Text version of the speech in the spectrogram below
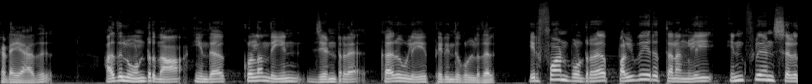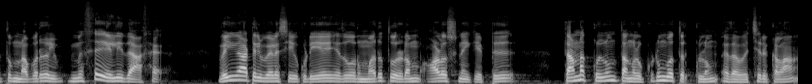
கிடையாது. அதில் ஒன்று தான் இந்த குழந்தையின் ஜென்ற கருவிலையை தெரிந்து கொள்ளுதல். இர்ஃபான் போன்ற பல்வேறு தளங்களில் இன்ஃப்ளூயன்ஸ் செலுத்தும் நபர்கள் மிக எளிதாக வெளிநாட்டில் வேலை செய்யக்கூடிய ஏதோ ஒரு மருத்துவரிடம் ஆலோசனை கேட்டு தனக்குள்ளும் தங்கள் குடும்பத்திற்குள்ளும் இதை வச்சுருக்கலாம்.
